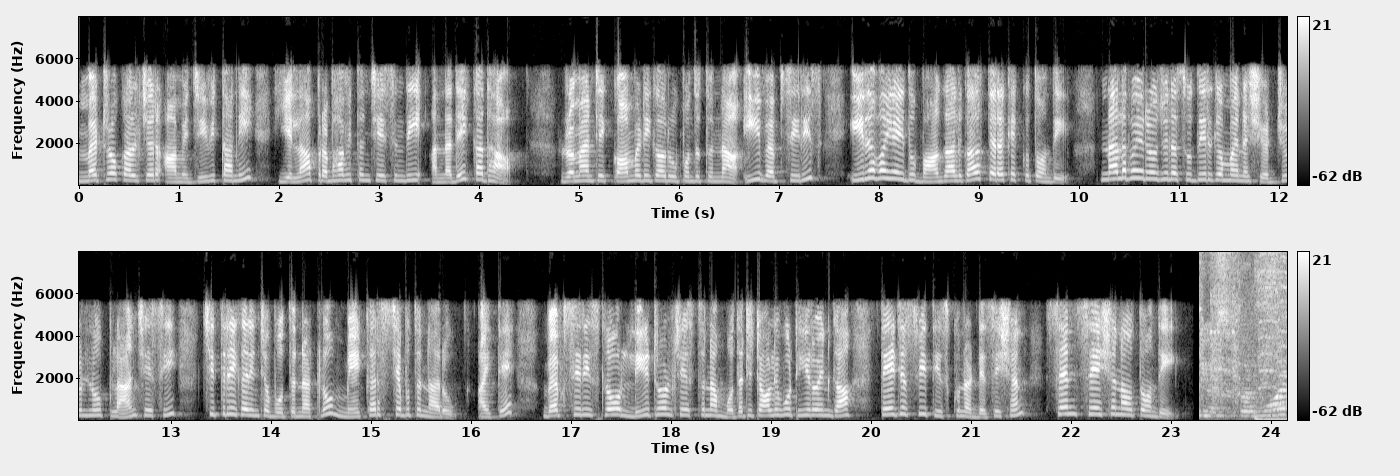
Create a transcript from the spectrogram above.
మెట్రో కల్చర్ ఆమె జీవితాన్ని ఎలా ప్రభావితం చేసింది అన్నదే కథ. రొమాంటిక్ కామెడీగా రూపొందుతున్న ఈ వెబ్ సిరీస్ ఇరవై ఐదు భాగాలుగా తెరకెక్కుతోంది నలభై రోజుల సుదీర్ఘమైన షెడ్యూల్ను ప్లాన్ చేసి చిత్రీకరించబోతున్నట్లు మేకర్స్ చెబుతున్నారు అయితే వెబ్ సిరీస్లో లీడ్ రోల్ చేస్తున్న మొదటి టాలీవుడ్ హీరోయిన్గా తేజస్వి తీసుకున్న డెసిషన్ సెన్సేషన్ అవుతోంది. For more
